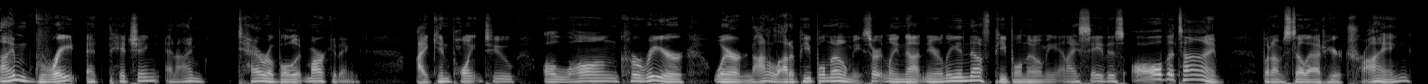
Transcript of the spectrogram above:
I'm great at pitching and I'm terrible at marketing. I can point to a long career where not a lot of people know me. Certainly not nearly enough people know me. And I say this all the time but I'm still out here trying.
